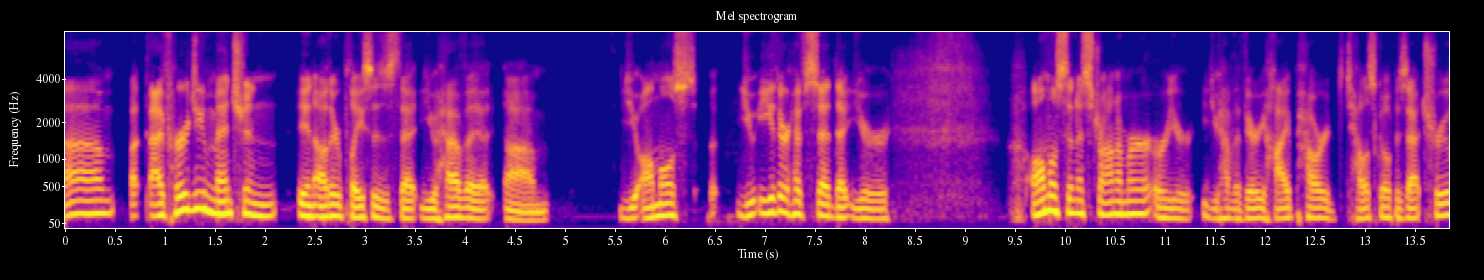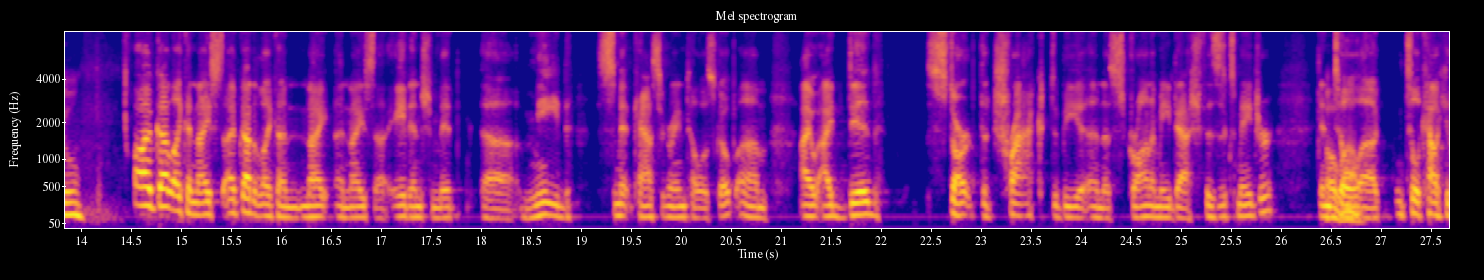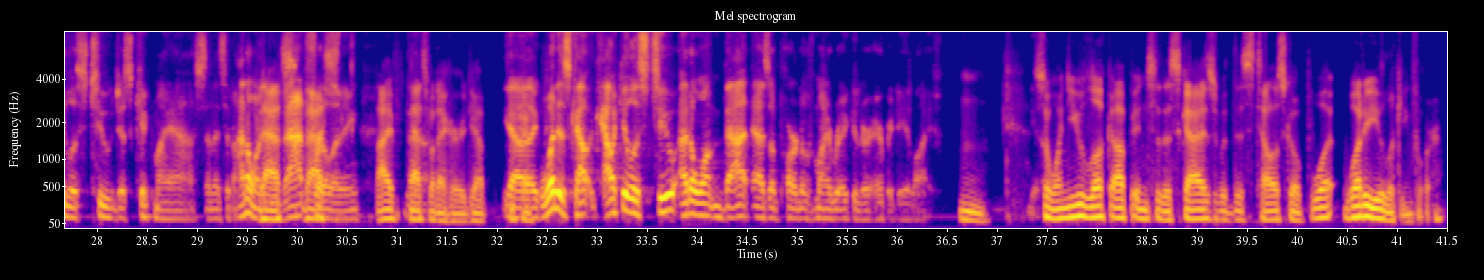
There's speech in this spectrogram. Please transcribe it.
Um, I've heard you mention in other places that you have a um, you almost you either have said that you're almost an astronomer or you're you have a very high powered telescope. Is that true? Oh, I've got like a nice, I've got like a nice, a nice uh, eight inch mid uh, Meade Schmidt Cassegrain telescope. Um, I, I did start the track to be an astronomy dash physics major until oh, wow. uh, until calculus two just kicked my ass, and I said I don't want to do that for a living. I've, that's yeah. what I heard. Yep. Yeah, okay. like what is cal- calculus two? I don't want that as a part of my regular everyday life. Hmm. Yeah. So when you look up into the skies with this telescope, what what are you looking for?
